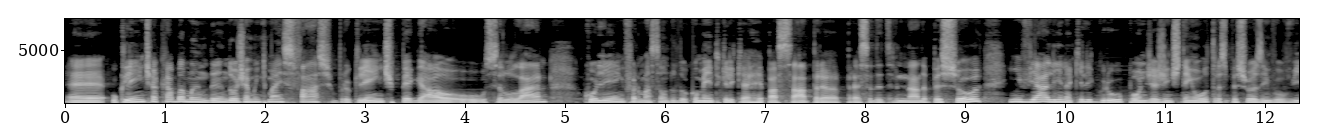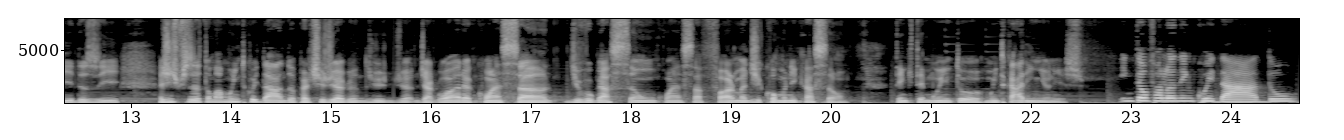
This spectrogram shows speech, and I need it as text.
é, o cliente acaba mandando. Hoje é muito mais fácil para o cliente pegar o, o, celular, colher a informação do documento que ele quer repassar para essa determinada pessoa e enviar ali naquele grupo onde a gente tem outras pessoas envolvidas. E a gente precisa tomar muito cuidado a partir de, de, de agora com essa divulgação, com essa forma de comunicação. Tem que ter muito, muito carinho nisso. Então, falando em cuidado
